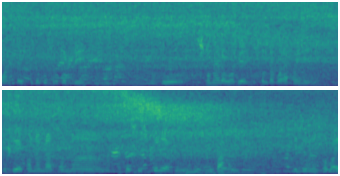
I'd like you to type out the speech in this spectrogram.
মন চাইছিল গোসল করতে কিন্তু সময়ের অভাবে আর গোসলটা করা হয়নি। কিন্তু এখন আমরা ধর্না দেখা শেষ করে এখন পাহাড়ে। এর জন্য সবাই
